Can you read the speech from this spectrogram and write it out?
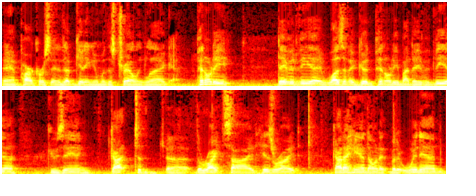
and Parkhurst ended up getting him with his trailing leg. Yeah. Penalty. David Villa. It wasn't a good penalty by David Villa. Guzan got to uh, the right side, his right, got a hand on it, but it went in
